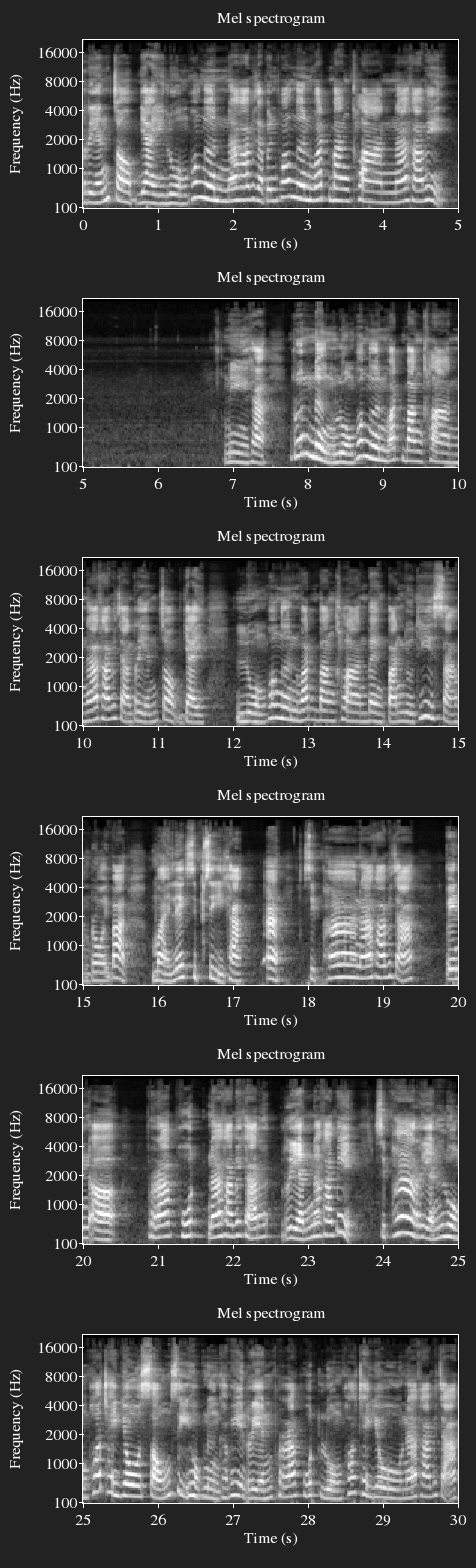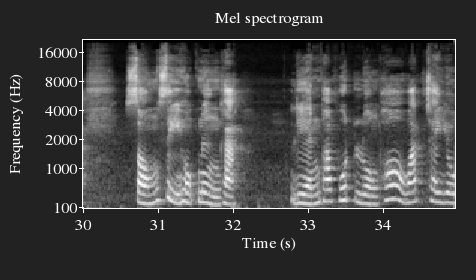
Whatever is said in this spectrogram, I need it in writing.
เหรียญจอบใหญ่หลวงพ่อเงินนะคะพี่จ๋าเป็นพ่อเงินวัดบางคลานนะคะพี่นี่ค่ะ รุ่นหนึ่งหลวงพ่อเงินวัดบางคลานนะคะพี่จ๋าเหรียญจอบใหญ่หลวงพ่อเงินวัดบางคลานแบ่งปันอยู่ที่ 300 บาท หมายเลข 14 ค่ะอะ 15 นะคะพี่จ๋าเป็นเอ่อพระพุทธนะคะพี่คะเหรียญนะคะพี่ 15 เหรียญหลวงพ่อชัยโย 2461ค่ะพี่เหรียญพระพุทธหลวงพ่อชัยโยนะคะพี่จ๋า2461 ค่ะ เหรียญพระพุทธหลวงพ่อวัดชัยโย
